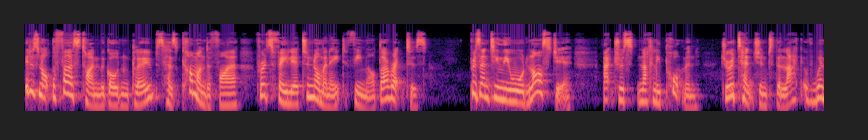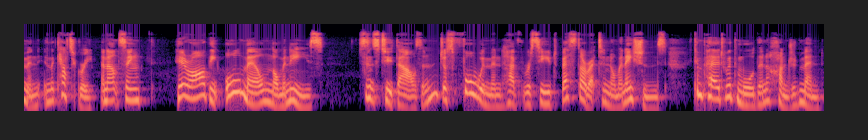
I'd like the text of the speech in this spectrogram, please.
It is not the first time the Golden Globes has come under fire for its failure to nominate female directors. Presenting the award last year, actress Natalie Portman drew attention to the lack of women in the category, announcing, Here are the all male nominees. Since 2000, just four women have received Best Director nominations, compared with more than 100 men.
